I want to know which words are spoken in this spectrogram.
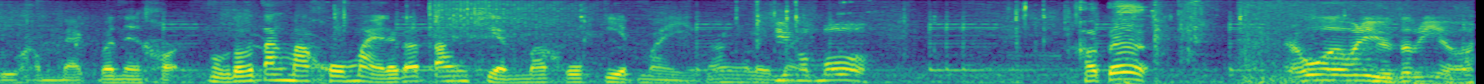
ดูคัมแบ็กไปเนี่ยขอผมต้องตั้งมาโครใหม่แล้วก็ตั้งเขียนมาโครเกียรใหม่ตั้งอะไรใหทีม่คอมโบเคาน์เตอร์แล้วเวอร์มันอยู่ตรงนี้เหรอ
